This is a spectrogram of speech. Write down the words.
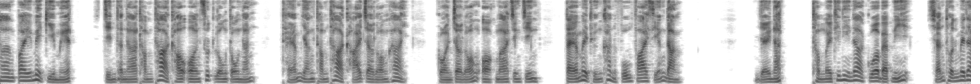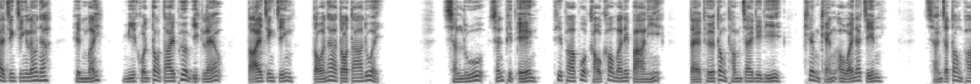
ห่างไปไม่กี่เมตร จินตนาทำท่าเขาอ่อนสุดลงตรงนั้น แถมยังทำท่าขายจะร้องไห้ ก่อนจะร้องออกมาจริง ๆ แต่ไม่ถึงขั้นฟูมฟายเสียงดังยายนัดทำไมที่นี่น่ากลัวแบบนี้ ฉันทนไม่ได้จริง ๆ แล้วนะ เห็นไหม มีคนต้องตายเพิ่มอีกแล้ว ตายจริงๆ ต่อหน้าต่อตาด้วย ฉันรู้ฉันผิดเองที่พาพวกเขาเข้ามาในป่านี้ แต่เธอต้องทำใจดีๆ เข้มแข็งเอาไว้นะจิน ฉันจะต้องพา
